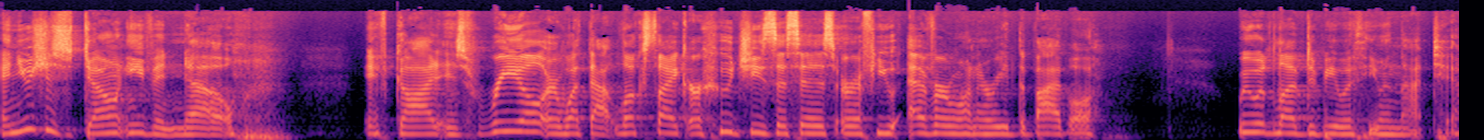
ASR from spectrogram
and you just don't even know if God is real or what that looks like or who Jesus is or if you ever want to read the Bible, we would love to be with you in that too.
